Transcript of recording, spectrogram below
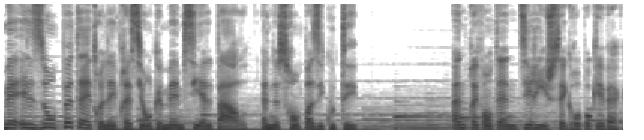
Mais elles ont peut-être l'impression que même si elles parlent, elles ne seront pas écoutées. Anne Préfontaine dirige ces groupes au Québec.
